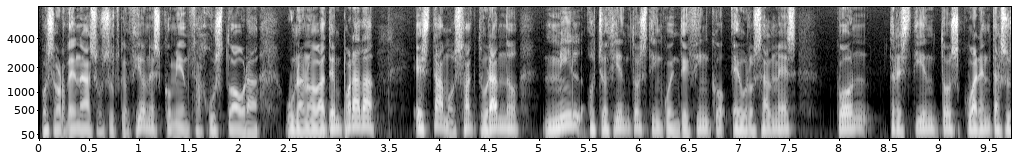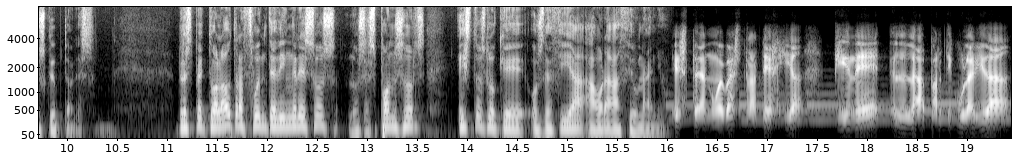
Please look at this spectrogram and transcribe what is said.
pues ordena sus suscripciones, comienza justo ahora una nueva temporada, estamos facturando 1.855 euros al mes con 340 suscriptores. Respecto a la otra fuente de ingresos, los sponsors, esto es lo que os decía ahora hace un año. Esta nueva estrategia tiene la particularidad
